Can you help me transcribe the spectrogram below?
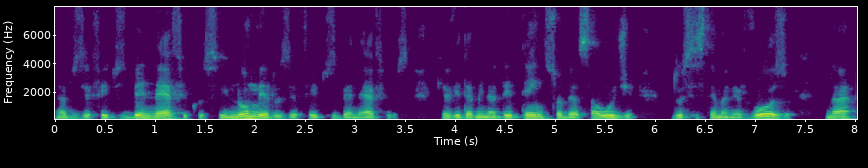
né, dos efeitos benéficos, inúmeros efeitos benéficos que a vitamina D tem sobre a saúde do sistema nervoso, né,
